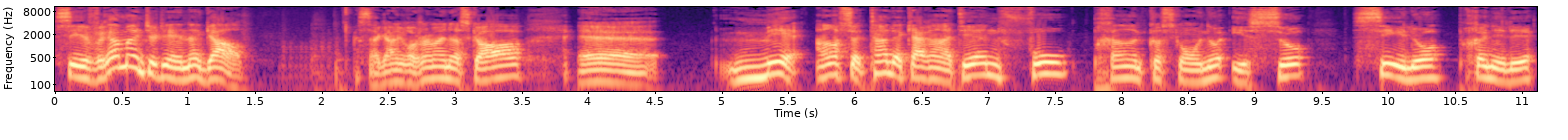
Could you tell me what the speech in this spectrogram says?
C'est vraiment entertainant. Regarde, ça gagnera jamais un Oscar. Euh, mais en ce temps de quarantaine, faut prendre ce qu'on a et ça, c'est là, prenez-les.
